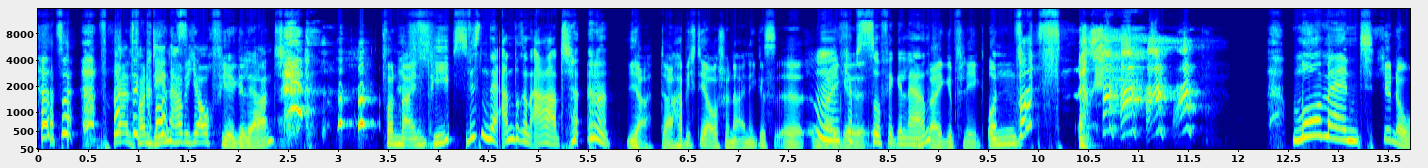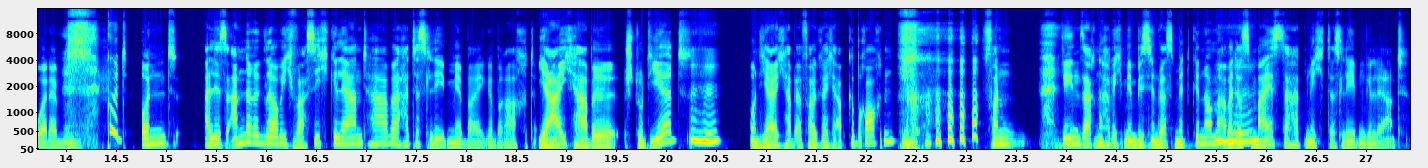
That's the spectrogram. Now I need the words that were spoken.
Also, ja, von denen habe ich auch viel gelernt. Von meinen Pieps. Wissen der anderen Art. Ja, da habe ich dir auch schon einiges äh, Hm, beige, ich habe so viel gelernt. beigepflegt. Und Was? Moment. you know what I mean. Gut. Und alles andere, glaube ich, was ich gelernt habe, hat das Leben mir beigebracht. Ja, ich habe studiert Mhm. und ja, ich habe erfolgreich abgebrochen. Von den Sachen habe ich mir ein bisschen was mitgenommen, aber Mhm. das meiste hat mich das Leben gelehrt.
